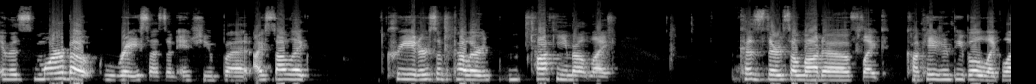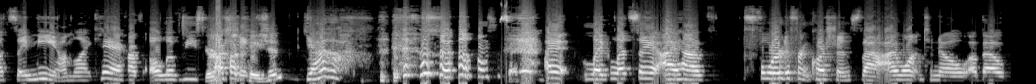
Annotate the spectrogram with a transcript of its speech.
It was more about race as an issue, but I saw like creators of color talking about like because there's a lot of like Caucasian people. Like, let's say me, I'm like, hey, I have all of these You're questions. Caucasian. Yeah. I like let's say I have four different questions that I want to know about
